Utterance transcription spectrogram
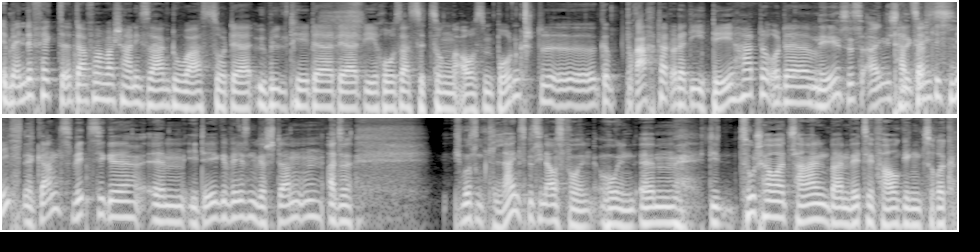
Im Endeffekt äh, darf man wahrscheinlich sagen, du warst so der Übeltäter, der die Rosa-Sitzung aus dem Boden äh, gebracht hat oder die Idee hatte oder Nee, es ist eigentlich Tatsächlich eine, ganz, nicht? eine ganz witzige ähm, Idee gewesen. Wir standen, also ich muss ein kleines bisschen ausholen. Holen. Ähm, die Zuschauerzahlen beim WCV gingen zurück.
